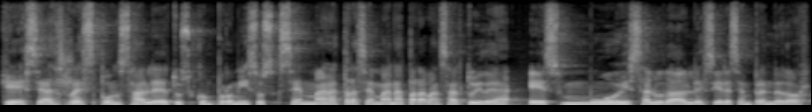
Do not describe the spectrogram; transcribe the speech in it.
que seas responsable de tus compromisos semana tras semana para avanzar tu idea es muy saludable si eres emprendedor.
